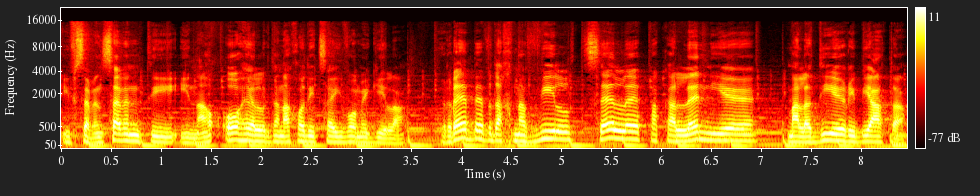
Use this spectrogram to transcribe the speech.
и в 770, и на Ohel, где находится его могила. Ребе вдохновил целое поколение молодые ребята,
